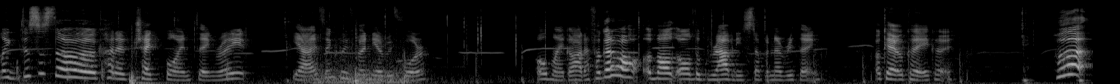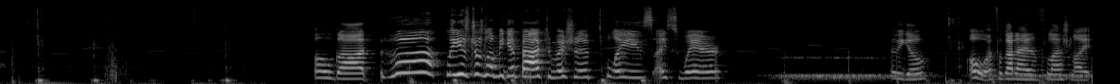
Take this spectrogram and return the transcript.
Like, this is the kind of checkpoint thing, right? Yeah, I think we've been here before. Oh my god, I forgot about, about all the gravity stuff and everything. Okay, okay, okay. Huh! Oh god. Ah, please just let me get back to my ship, please. I swear. There we go. Oh, I forgot I had a flashlight.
